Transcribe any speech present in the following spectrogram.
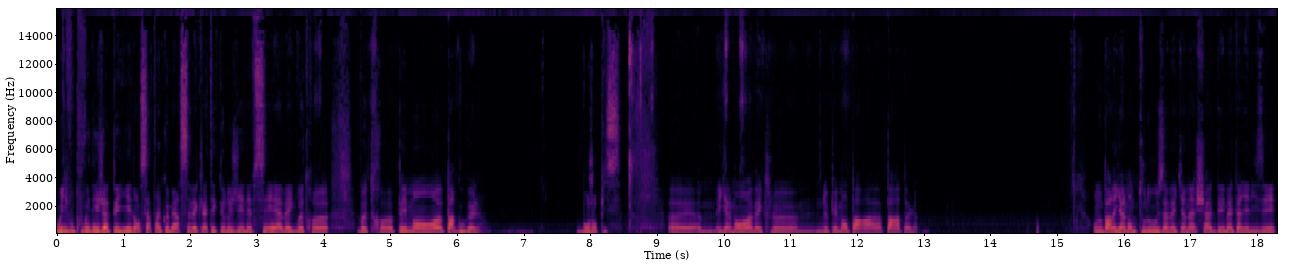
Oui, vous pouvez déjà payer dans certains commerces avec la technologie NFC et avec votre, paiement par Google. Bonjour PIS. également avec le, paiement par, par Apple. On nous parle également de Toulouse avec un achat dématérialisé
